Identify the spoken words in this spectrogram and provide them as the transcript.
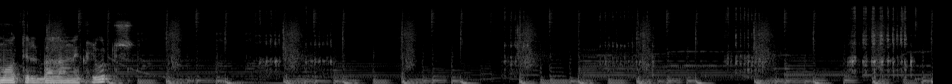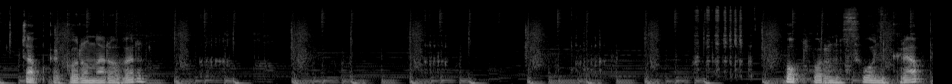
Motyl, balony, klucz. Czapka, korona, rower. Popcorn, słoń, krab.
